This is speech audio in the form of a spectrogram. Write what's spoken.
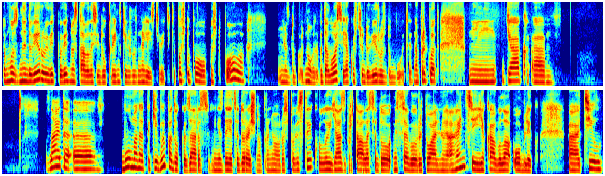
Тому з недовірою відповідно ставилися і до українських журналістів. І тільки поступово, поступово ну, вдалося якось цю довіру здобути. Наприклад, як ем, знаєте, е, був у мене такий випадок, зараз мені здається доречно про нього розповісти, коли я зверталася до місцевої ритуальної агенції, яка вела облік е, тіл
